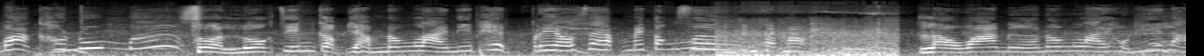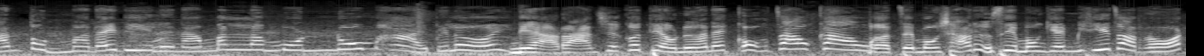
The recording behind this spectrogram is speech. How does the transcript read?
หมักเขานุ่มมาก ส่วนลวกจิ้มกับยำน้องลายนี่เผ็ดเปรี้ยวแซ่บไม่ต้องซึ้งจิ้มแซ่บมากเราว่าเนื้อน้องลายของที่ร้านตุ๋นมาได้ดีเลยนะ มันละมุนนุ่มหายไปเลย เนี่ยร้านชื่อก๋วยเตี๋ยวเนื้อในกงเจ้าเก่า เปิดเจ็ดโมงเช้าถึงสี่โมงเย็นมีที่จอดรถ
